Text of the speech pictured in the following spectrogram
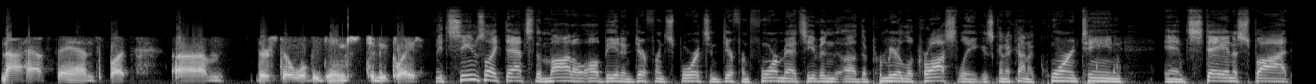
not have fans, but. Um, there still will be games to be played. It seems like that's the model, albeit in different sports and different formats. Even uh, the Premier Lacrosse League is going to kind of quarantine and stay in a spot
